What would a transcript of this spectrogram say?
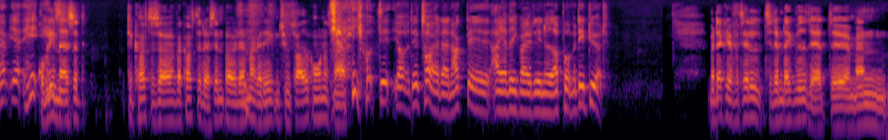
Ja, ja, he, Problemet er så, det koster så, hvad koster det at sende brev i Danmark? Er det ikke en 20-30 kroner snart? jo, det, jo, det tror jeg da nok. Det, ej, jeg ved ikke, hvad det er nået op på, men det er dyrt. Men der kan jeg fortælle til dem, der ikke ved det, at øh, man,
